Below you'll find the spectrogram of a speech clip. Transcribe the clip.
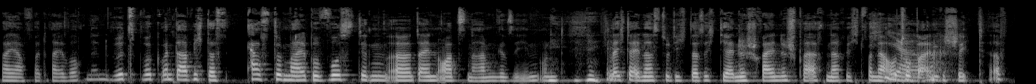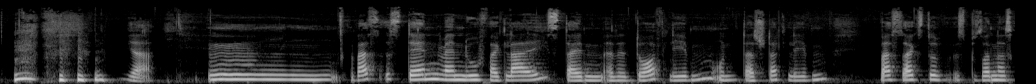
war ja vor drei Wochen in Würzburg und da habe ich das erste Mal bewusst den, äh, deinen Ortsnamen gesehen. Und vielleicht erinnerst du dich, dass ich dir eine schreiende Sprachnachricht von der Ja. Autobahn geschickt habe. ja. Mm, Was ist denn, wenn du vergleichst dein äh, Dorfleben und das Stadtleben? Was sagst du, ist besonders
